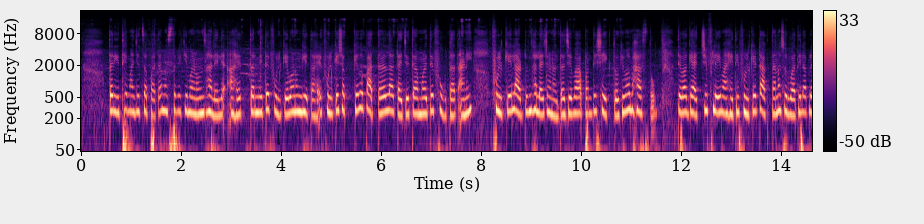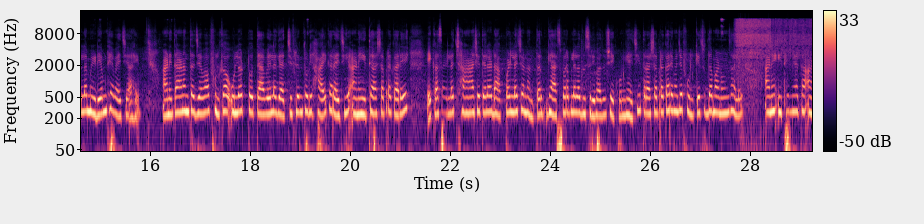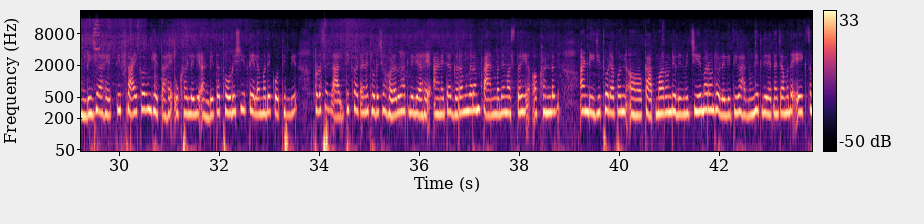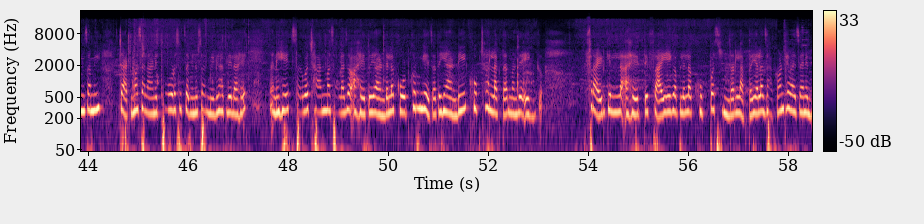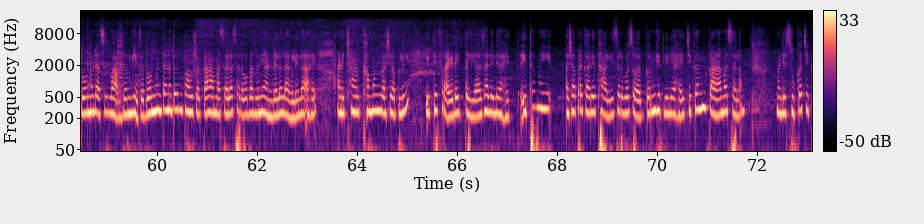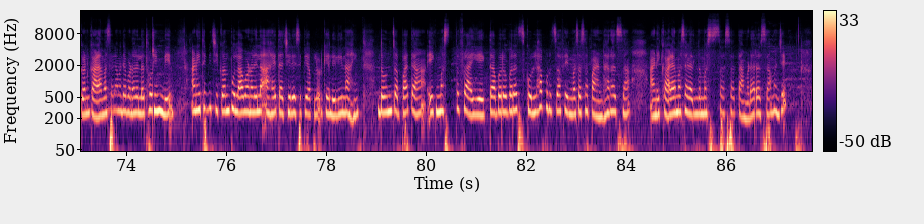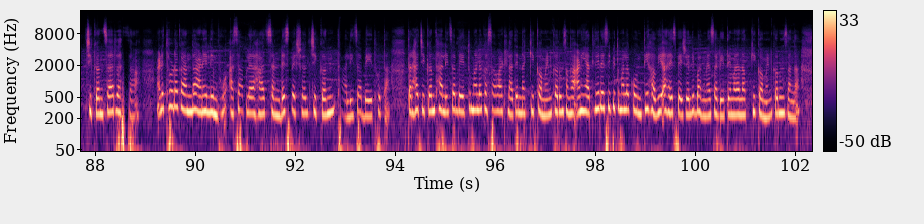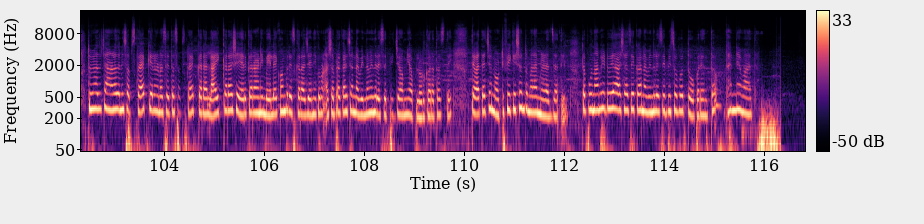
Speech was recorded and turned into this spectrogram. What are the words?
तर इथे माझी चपात्या मस्तपैकी बनवून झालेल्या आहेत. तर मी ते फुलके बनवून घेत आहे. फुलके शक्यतो पातळ लाटायचे त्यामुळे ते फुगतात आणि फुलके लाटून झाल्याच्यानंतर जेव्हा आपण ते शेकतो किंवा भासतो तेव्हा गॅसची फ्लेम आहे ती फुलके टाकताना सुरुवातीला आपल्याला मीडियम ठेवायची आहे. आणि त्यानंतर जेव्हा फुलका उलटतो त्यावेळेला गॅसची फ्लेम थोडी हाय करायची आणि इथे अशा प्रकारे एका साईडला छान असे त्याला डाग पडल्याच्या नंतर गॅसवर आपल्याला दुसरी बाजू शेकून घ्यायची. तर अशा प्रकारे माझे फुलकेसुद्धा बनवून झाले. आणि इथे मी आता अंडी जी आहेत ती फ्राय करून घेत आहे उखडलेली अंडी. तर थोडीशी तेलामध्ये कोथिंबीर थोडंसं लाल तिखट आणि थोडीशी हळद घातलेली आहे आणि त्या गरम गरम पॅनमध्ये मस्त ही अखंड अंडी जी थोडी आपण काप मारून ठेवलेली मी चीर मारून ठेवलेली ती घालून घेतलेली आहे त्याच्यामध्ये एक चमचा मी चाट मसाला आणि थोडंसं चवीनुसार मीठ घातलेलं आहे. आणि हे सर्व छान मसाला जो आहे तो या अंड्याला कोट करून घ्यायचा. तर ही अंडी खूप छान लागतात. म्हणजे एक फ्राईड केलेलं आहे. ते फ्राय एक आपल्याला खूपच सुंदर लागतं. याला झाकण ठेवायचं आणि दोन मिनटं असंच वाफ देऊन घ्यायचं. दोन मिनटानंतर तुम्ही पाहू शकता हा मसाला सर्व बाजूनी अंड्याला लागलेला आहे आणि छान खमंग अशी आपली इथे फ्राईड एग तयार झालेले आहेत. इथं मी अशा प्रकारे थाली सर्व सर्व करून घेतलेली आहे. चिकन काळा मसाला म्हणजे सुकं चिकन काळा मसाल्यामध्ये बनवलेलं थोडींबीर आणि इथे मी चिकन पुलाव बनवलेला आहे. त्याची रेसिपी अपलोड केलेली नाही. दोन चपात्या एक मस्त फ्राय एक त्याबरोबरच कोल्हापूरचा फेमस असा पांढरा रस्सा आणि काळ्या मसाल्यातला मस्त असा तांबडा रस्सा. म्हणजे चिकनचा रस्सा आणि थोडा कांदा आणि लिंबू असा आपल्याला हा संडे स्पेशल चिकन थालीचा बेत होता. तर हा चिकन थालीचा बेत तुम्हाला कसा वाटला ते नक्की कमेंट करून सांगा. आणि यातली रेसिपी तुम्हाला कोणती हवी आहे स्पेशली बघण्यासाठी ते मला नक्की कमेंट करून सांगा. तुम्ही माझं चॅनल तुम्ही सबस्क्राईब केलं नसेल तर सबस्क्राईब करा लाईक करा शेअर करा आणि बेल आयकॉन प्रेस करा जेणेकरून अशा प्रकारच्या नवीन नवीन रेसिपी जेव्हा मी अपलोड करत असते तेव्हा त्याचे नोटिफिकेशन तुम्हाला मिळत जातील. तर पुन्हा भेटूया अशाच एका नवीन रेसिपीसोबत तोपर्यंत धन्यवाद.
